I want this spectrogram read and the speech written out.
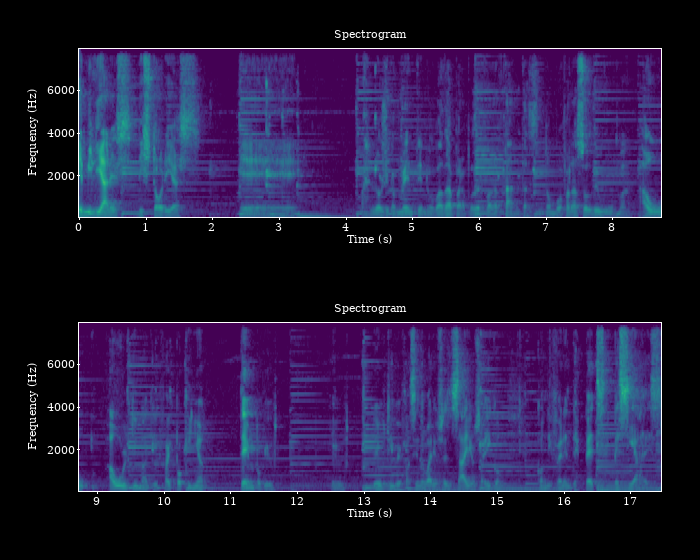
tem milhares de histórias, eh, mas logicamente não vai dar para poder falar tantas, então vou falar só de uma, a, a última, que faz pouquinho tempo que eu, eu, vários ensaios aí com diferentes pets especiais.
